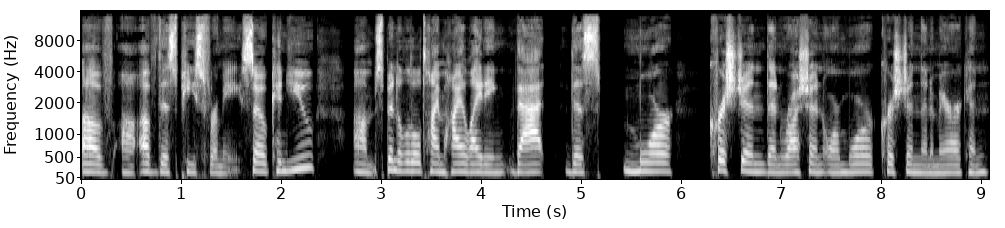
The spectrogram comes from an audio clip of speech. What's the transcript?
of uh, of this piece for me. So can you um, spend a little time highlighting that this more Christian than Russian or more Christian than American?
